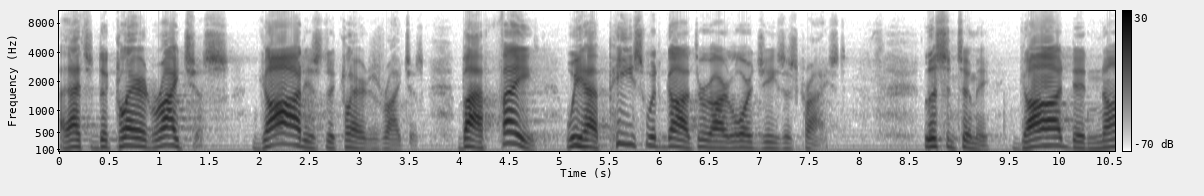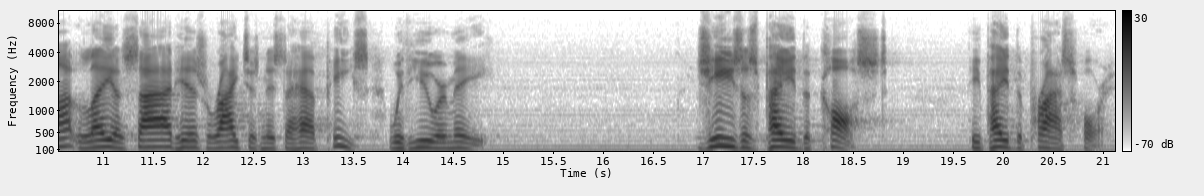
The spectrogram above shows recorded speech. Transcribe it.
that's declared righteous. God is declared as righteous. By faith, we have peace with God through our Lord Jesus Christ. Listen to me. God did not lay aside his righteousness to have peace with you or me. Jesus paid the cost, he paid the price for it.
